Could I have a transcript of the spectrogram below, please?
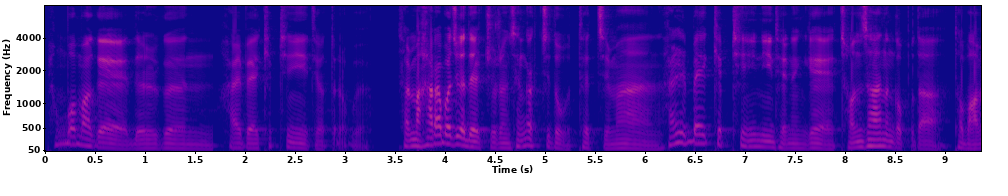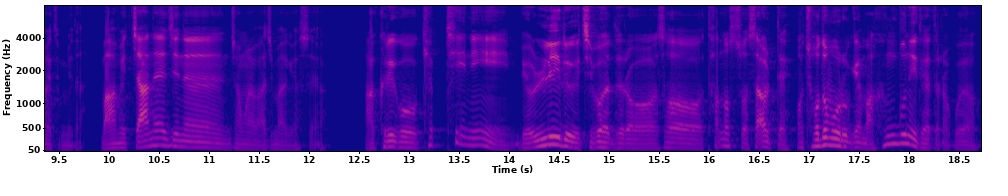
평범하게 늙은 할배 캡틴이 되었더라고요. 설마 할아버지가 될 줄은 생각지도 못했지만 할배 캡틴이 되는 게 전사하는 것보다 더 마음에 듭니다. 마음이 짠해지는 정말 마지막이었어요. 아 그리고 캡틴이 묠니르를 집어들어서 타노스와 싸울 때 어, 저도 모르게 막 흥분이 되더라고요.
